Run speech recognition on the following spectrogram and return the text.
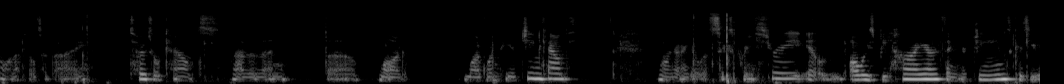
I want to filter by total counts rather than the log log 1p of gene counts. And we're going to go with 6.3. It'll always be higher than your genes because you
